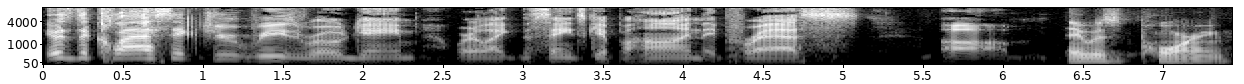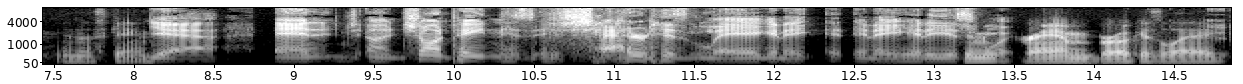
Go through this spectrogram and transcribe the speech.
it was the classic Drew Brees road game where like the Saints get behind, they press. Um, It was pouring in this game. yeah, and uh, Sean Payton has, has shattered his leg in a in a hideous Jimmy way. Graham broke his leg.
